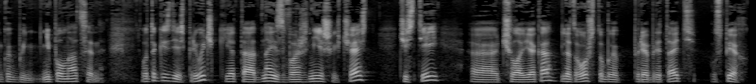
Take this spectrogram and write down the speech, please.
ну, как бы неполноценный. Вот так и здесь. Привычки – это одна из важнейших частей частей э, человека для того, чтобы приобретать успех.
